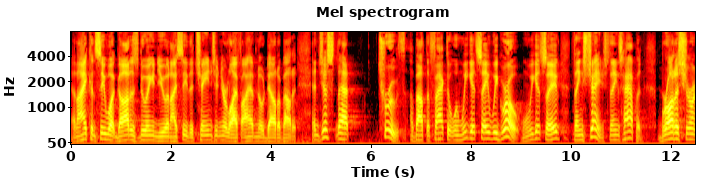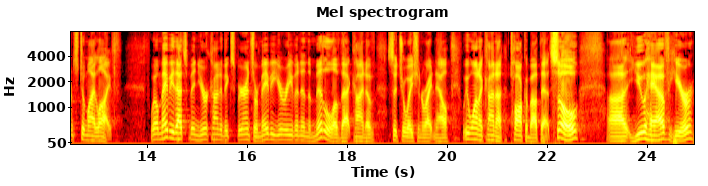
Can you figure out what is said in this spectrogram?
And I can see what God is doing in you, and I see the change in your life. I have no doubt about it. And just that truth about the fact that when we get saved, we grow. When we get saved, things change, things happen, brought assurance to my life. Well, maybe that's been your kind of experience, or maybe you're even in the middle of that kind of situation right now. We want to kind of talk about that. So, uh, you have here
